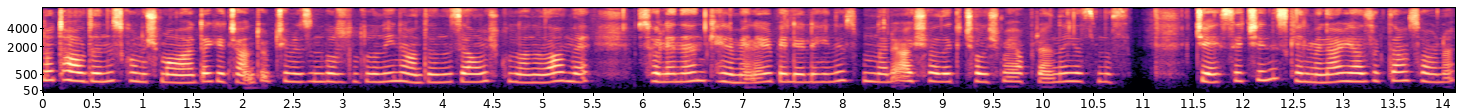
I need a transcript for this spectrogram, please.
Not aldığınız konuşmalarda geçen Türkçemizin bozulduğunu inandığınız yanlış kullanılan ve söylenen kelimeleri belirleyiniz. Bunları aşağıdaki çalışma yaprağına yazınız. C. Seçtiğiniz kelimeler yazdıktan sonra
